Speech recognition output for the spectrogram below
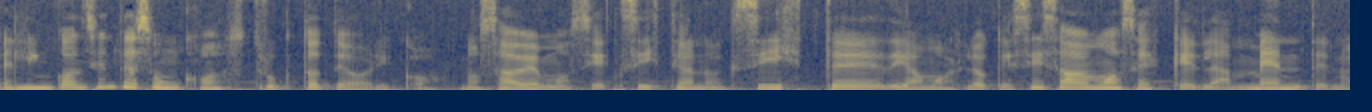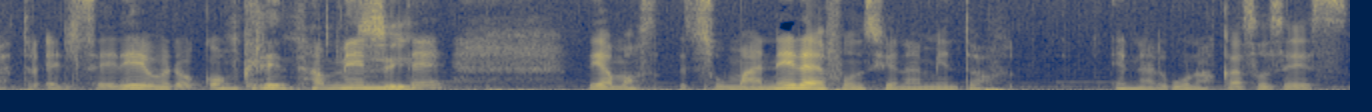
el inconsciente es un constructo teórico. No sabemos si existe o no existe. Digamos, lo que sí sabemos es que la mente, nuestro, el cerebro concretamente, digamos, su manera de funcionamiento en algunos casos es,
